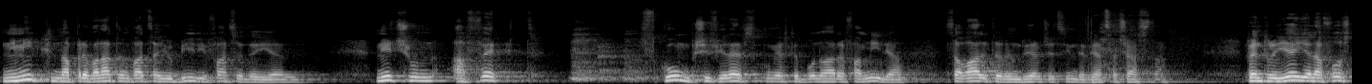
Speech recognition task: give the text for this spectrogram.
Nimic n-a prevalat în fața iubirii față de El. Niciun afect scump și firesc, cum este bunoară familia sau alte rânduieli ce țin de viața aceasta. Pentru ei, El a fost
